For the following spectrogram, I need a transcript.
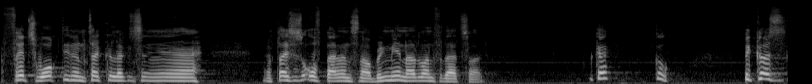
Fritz walked in and took a look and said, "Yeah, the place is off balance now. Bring me another one for that side." Okay, cool. Because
